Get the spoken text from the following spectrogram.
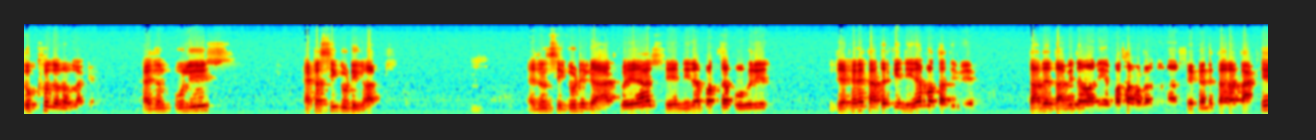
দুঃখজনক লাগে। একজন পুলিশ একটা সিকিউরিটি গার্ড একজন সিকিউরিটি গার্ড হইয়া সে নিরাপত্তা প্রহরীর যেখানে তাদেরকে নিরাপত্তা দিবে তাদের দাবি দেওয়া নিয়ে কথা বলার জন্য। আর সেখানে তারা তাকে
